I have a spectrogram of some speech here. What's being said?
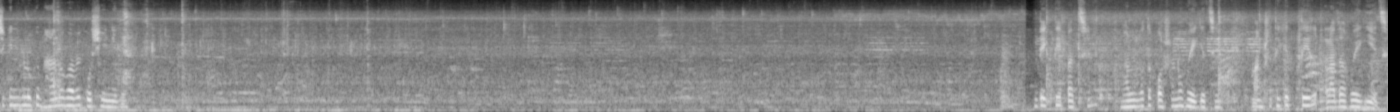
চিকেনগুলোকে ভালোভাবে কষিয়ে নেব। দেখতেই পাচ্ছেন, ভালো মতো কষানো হয়ে গেছে। মাংস থেকে তেল আলাদা হয়ে গিয়েছে।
